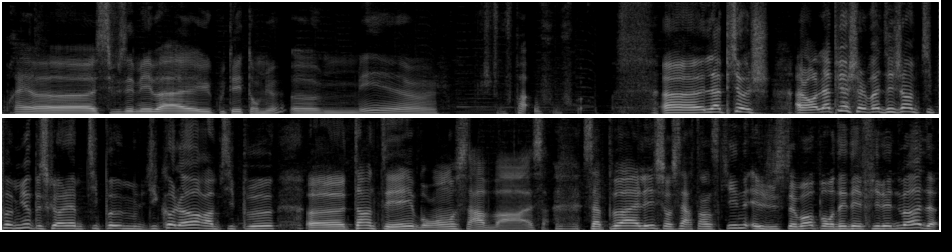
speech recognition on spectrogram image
Après, euh, si vous aimez, bah écoutez, tant mieux. mais je trouve pas ouf ouf quoi. Euh, la pioche. Alors la pioche elle va déjà un petit peu mieux parce qu'elle est un petit peu multicolore, un petit peu euh, teintée. Bon ça va, ça, peut aller sur certains skins et justement pour des défilés de mode.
